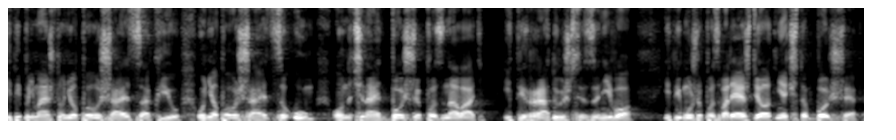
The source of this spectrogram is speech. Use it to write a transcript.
И ты понимаешь, что у него повышается IQ, у него повышается ум, он начинает больше познавать, и ты радуешься за него, и ты ему уже позволяешь делать нечто большее,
